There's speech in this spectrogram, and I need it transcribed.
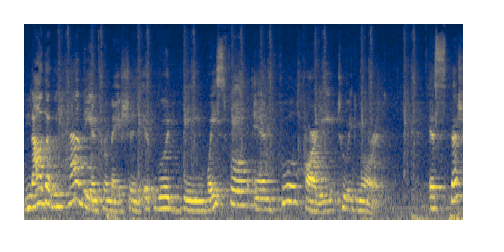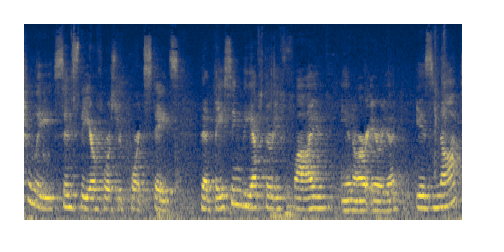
Now that we have the information, it would be wasteful and foolhardy to ignore it, especially since the Air Force report states that basing the F-35 in our area is not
